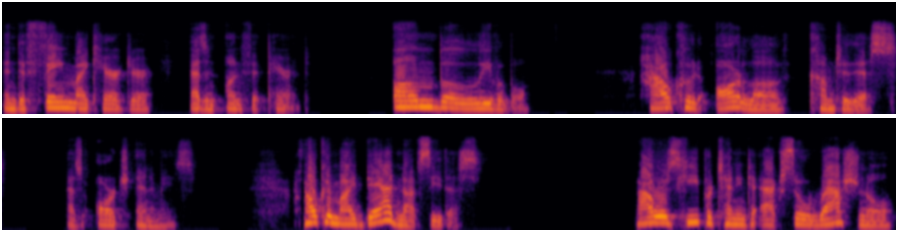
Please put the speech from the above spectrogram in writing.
and defame my character as an unfit parent. Unbelievable. How could our love come to this as arch enemies? How could my dad not see this? How is he pretending to act so rational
